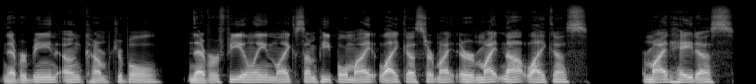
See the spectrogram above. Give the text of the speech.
never being uncomfortable, never feeling like some people might like us or might or might not like us or might hate us.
